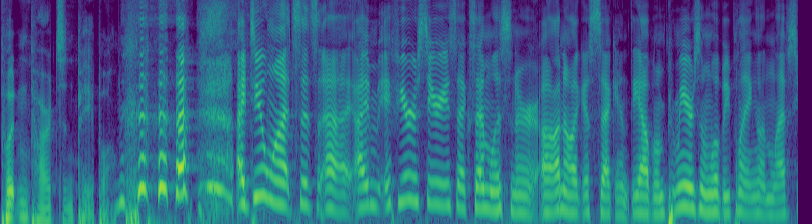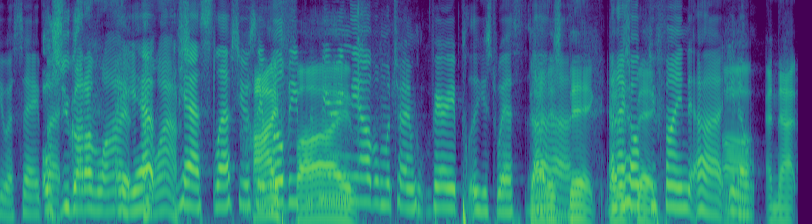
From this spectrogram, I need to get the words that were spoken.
putting parts in people. I do want since uh, I'm if you're a Sirius XM listener uh, on August 2nd, the album premieres and we'll be playing on Laughs USA. Oh, so you got on live- Yep, Laughs. Yes, Laughs USA High will be premiering the album, which I'm very pleased with. That is uh, big. That and I hope big. you find uh, you Uh, know and that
